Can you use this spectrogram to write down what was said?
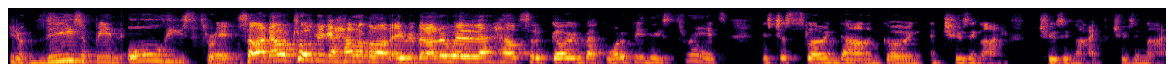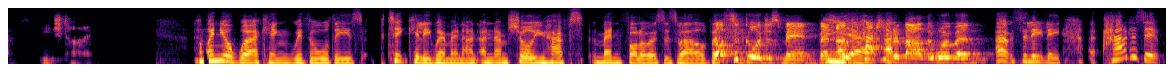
you know these have been all these threads. So i know i'm talking a hell of a lot amy but i don't know whether that helps sort of going back what have been these threads is just slowing down and going and choosing life choosing life choosing life each time and when you're working with all these, particularly women, and, and I'm sure you have men followers as well, but lots of gorgeous men, but yeah, I'm passionate about the women. Absolutely. Uh, how does it?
